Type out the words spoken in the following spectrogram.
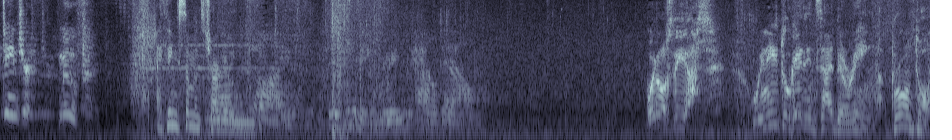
Danger. Move. I think someone's targeting me. five. Beginning ring countdown. Buenos días. We need to get inside the ring. Pronto.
